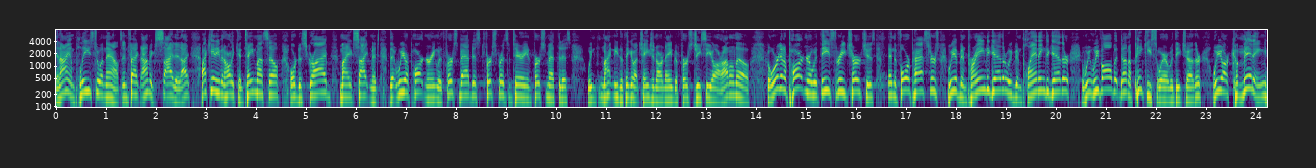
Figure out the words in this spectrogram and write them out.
And I am pleased to announce, in fact, I'm excited. I, I can't even hardly contain myself or describe my excitement that we are partnering with First Baptist, First Presbyterian, First Methodist. We might need to think about changing our name to First GCR. I don't know. But we're going to partner with these three churches and the four pastors. We have been praying together, we've been planning together. We, we've all but done a pinky swear with each other. We are committing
